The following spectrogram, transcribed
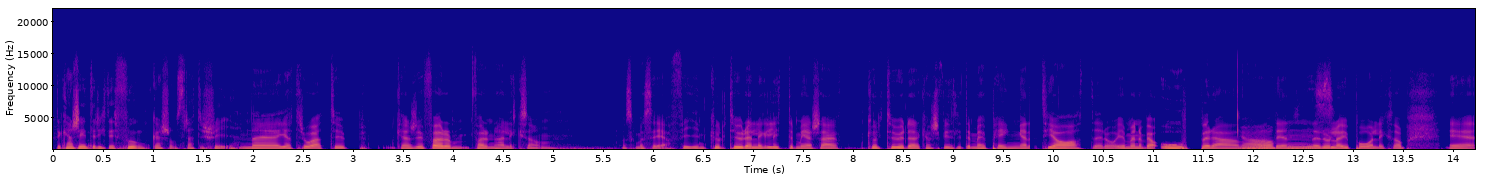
det kanske inte riktigt funkar som strategi. Nej, jag tror att typ kanske för, för den här liksom, vad ska man säga, fin kultur eller lite mer så här kultur där det kanske finns lite mer pengar, teater och jag menar vi har operan Ja, och den precis. rullar ju på liksom. Eh,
